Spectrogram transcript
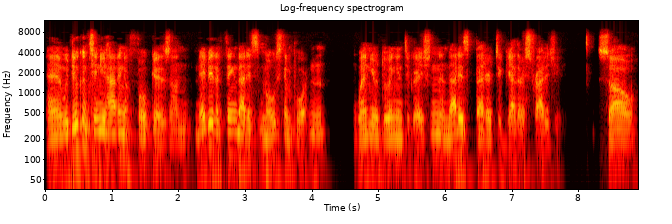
And we do continue having a focus on maybe the thing that is most important when you're doing integration, and that is better together strategy. So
